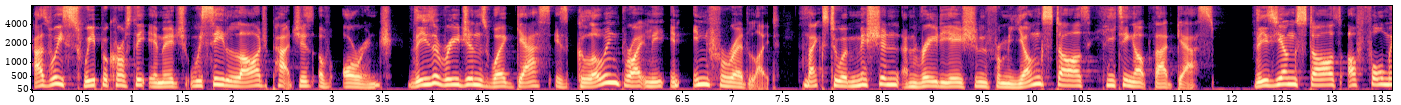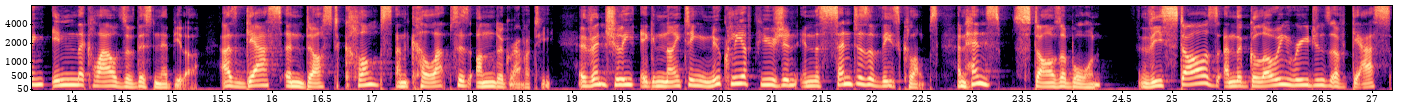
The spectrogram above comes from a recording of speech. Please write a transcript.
As we sweep across the image, we see large patches of orange. These are regions where gas is glowing brightly in infrared light, thanks to emission and radiation from young stars heating up that gas. These young stars are forming in the clouds of this nebula, as gas and dust clumps and collapses under gravity, eventually igniting nuclear fusion in the centers of these clumps, and hence stars are born. These stars and the glowing regions of gas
